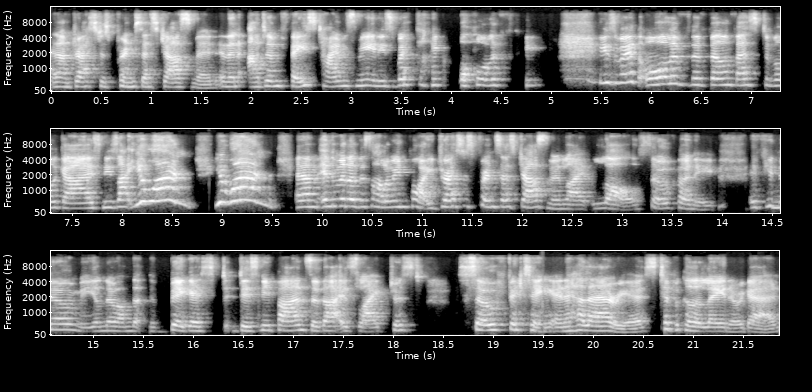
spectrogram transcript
and I'm dressed as Princess Jasmine. And then Adam FaceTimes me and he's with like all of the he's with all of the film festival guys and he's like, You won, you won. And I'm in the middle of this Halloween party dressed as Princess Jasmine, like, lol, so funny. If you know me, you'll know I'm the, the biggest Disney fan. So that is like just so fitting and hilarious. Typical Elena again.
